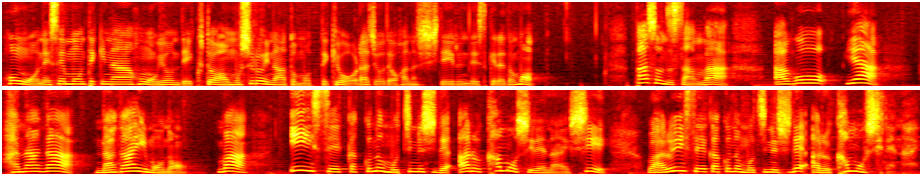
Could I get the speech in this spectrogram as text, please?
本をね専門的な本を読んでいくとは面白いなと思って今日ラジオでお話ししているんですけれどもパーソンズさんは顎や鼻が長いものはいい性格の持ち主であるかもしれないし悪い性格の持ち主であるかもしれない。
